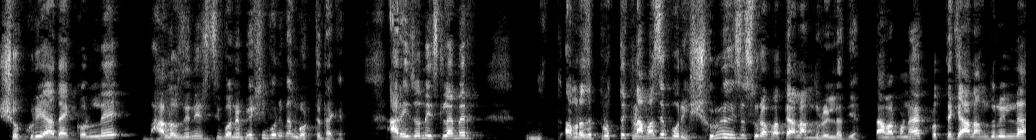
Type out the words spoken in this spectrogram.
শুক্রিয়া আদায় করলে ভালো জিনিস জীবনে বেশি পরিমাণ ঘটতে থাকে। আর এই জন্য ইসলামের, আমরা যে প্রত্যেক নামাজে পড়ি শুরু হয়েছে সুরাফাতে আলহামদুলিল্লাহ দিয়া। তা আমার মনে হয় প্রত্যেকে আলহামদুলিল্লাহ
